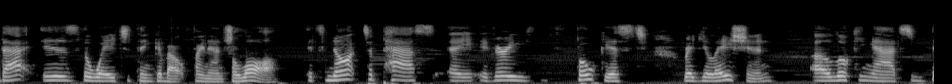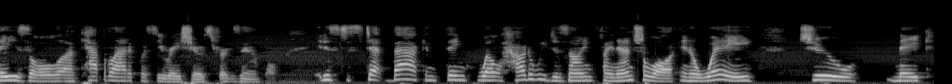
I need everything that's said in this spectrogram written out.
That is the way to think about financial law. It's not to pass a, a very focused regulation uh, looking at Basel uh, capital adequacy ratios, for example. It is to step back and think, well, how do we design financial law in a way to make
